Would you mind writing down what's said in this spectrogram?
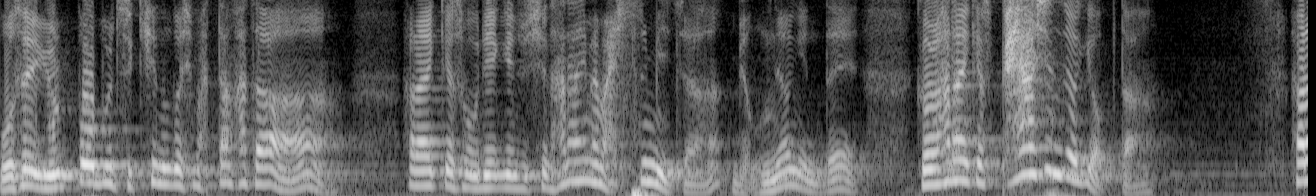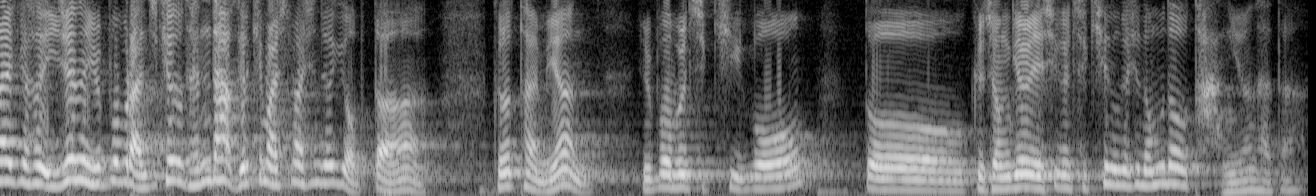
모세의 율법을 지키는 것이 마땅하다. 하나님께서 우리에게 주신 하나님의 말씀이자 명령인데 그걸 하나님께서 폐하신 적이 없다. 하나님께서 이제는 율법을 안 지켜도 된다. 그렇게 말씀하신 적이 없다. 그렇다면 율법을 지키고 또 그 정결 예식을 지키는 것이 너무나 당연하다.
